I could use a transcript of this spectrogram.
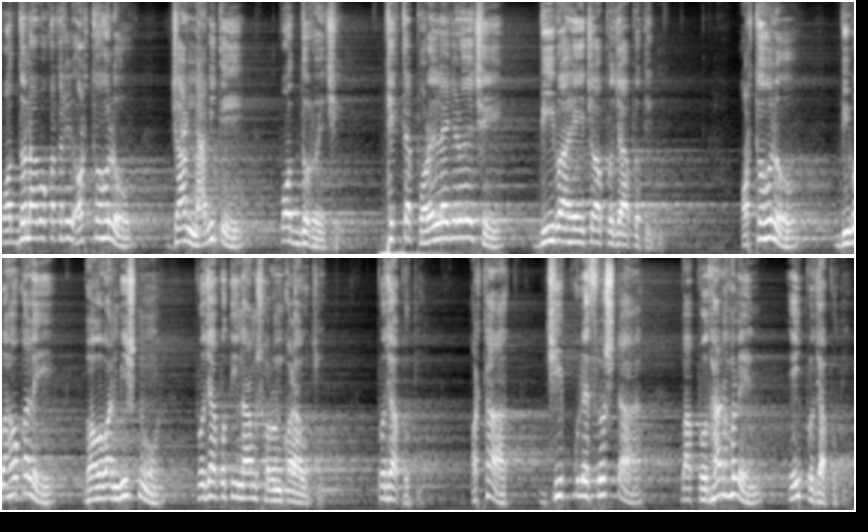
পদ্মনাভ কথাটির অর্থ হল যার নাবিতে পদ্ম রয়েছে। ঠিক তার পরের লাইনে রয়েছে বিবাহে চ প্রজাপতি অর্থ হল বিবাহকালে ভগবান বিষ্ণুর প্রজাপতি নাম স্মরণ করা উচিত। প্রজাপতি। অর্থাৎ জীবকুলের স্রষ্টা বা প্রধান হলেন এই প্রজাপতি।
